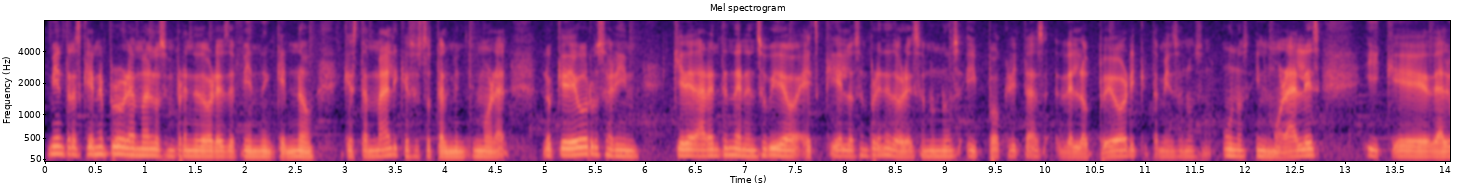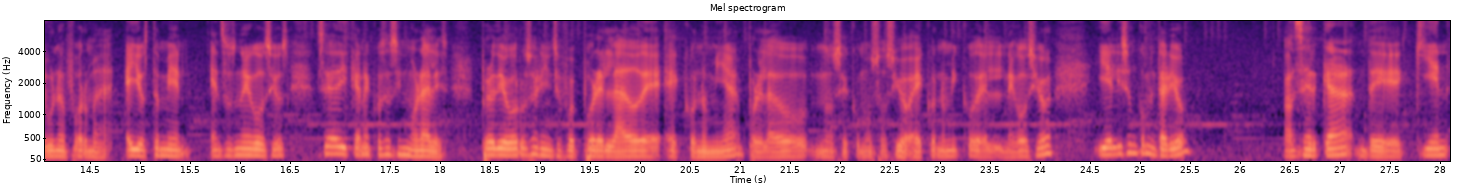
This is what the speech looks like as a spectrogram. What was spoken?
mientras que en el programa los emprendedores defienden que no, que está mal y que eso es totalmente inmoral. Lo que Diego Rosarín quiere dar a entender en su video es que los emprendedores son unos hipócritas de lo peor y que también son unos, inmorales y que de alguna forma ellos también en sus negocios se dedican a cosas inmorales. Pero Diego Rosarín se fue por el lado de economía, por el lado, no sé, como socioeconómico del negocio y él hizo un comentario acerca de quién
